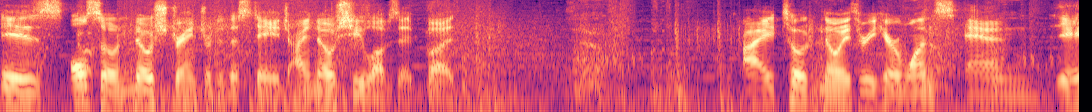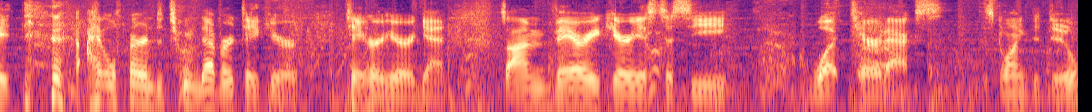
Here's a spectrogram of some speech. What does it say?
is also no stranger to this stage. I know she loves it, but I took Noe 3 here once, and it I learned to never take her take her here again. So I'm very curious to see what Teridax is going to do,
